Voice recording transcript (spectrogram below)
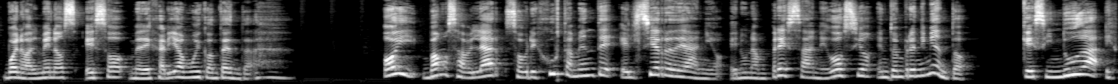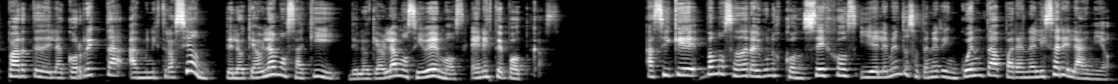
Bueno, al menos eso me dejaría muy contenta. Hoy vamos a hablar sobre justamente el cierre de año en una empresa, negocio, en tu emprendimiento, que sin duda es parte de la correcta administración de lo que hablamos aquí, de lo que hablamos y vemos en este podcast. Así que vamos a dar algunos consejos y elementos a tener en cuenta para analizar el año,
